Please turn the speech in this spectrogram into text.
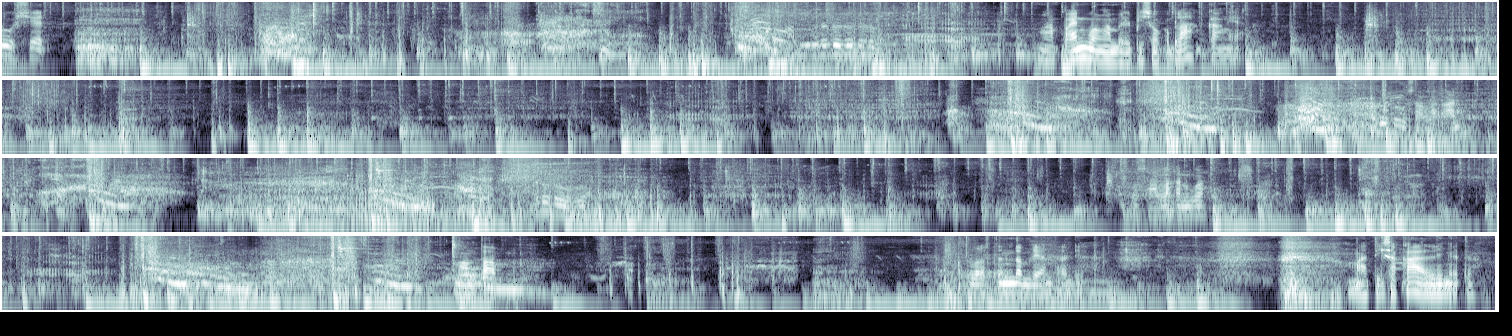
Waduh, shit. Ngapain gua ngambil pisau ke belakang ya? Dendam dia tadi. Mati sekali tuh?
